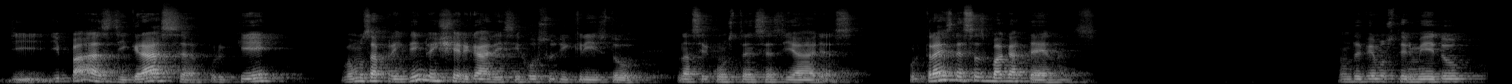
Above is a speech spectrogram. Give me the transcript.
de, de paz, de graça, porque vamos aprendendo a enxergar esse rosto de Cristo nas circunstâncias diárias, por trás dessas bagatelas. Não devemos ter medo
